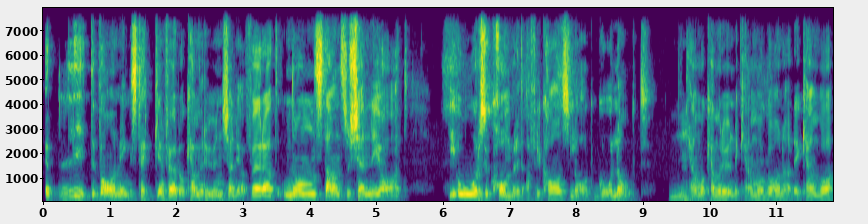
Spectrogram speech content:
ett lite varningstecken för då Kamerun känner jag. För att någonstans så känner jag att i år så kommer ett afrikanskt lag gå långt. Det kan vara Kamerun, det kan vara Ghana, det kan vara...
